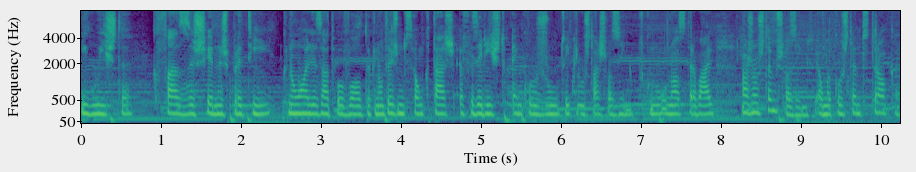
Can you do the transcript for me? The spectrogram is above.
egoísta que fazes as cenas para ti, que não olhas à tua volta, que não tens noção que estás a fazer isto em conjunto e que não estás sozinho. Porque no nosso trabalho nós não estamos sozinhos, é uma constante troca.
